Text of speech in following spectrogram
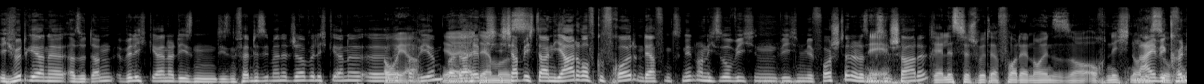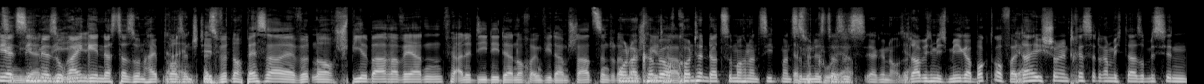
Ich würde gerne, also dann will ich gerne diesen, diesen Fantasy Manager will ich gerne äh, Oh ja. reparieren, Ja, weil da ja, der ich, ich habe mich da ein Jahr drauf gefreut und der funktioniert noch nicht so, wie ich ihn, wie ich ihn mir vorstelle. Das ist ein Nee. bisschen schade. Realistisch wird er vor der neuen Saison auch nicht noch Nein, nicht wir so können jetzt nicht mehr so reingehen, dass da so ein Hype draus entsteht. Es wird noch besser, er wird noch spielbarer werden für alle die, die da noch irgendwie da am Start sind oder und dann können wir auch haben. Content dazu machen, dann sieht man Das zumindest, cool, dass ja. es, ja genau. Ja. da habe ich mich mega Bock drauf, weil Ja. da hätte ich schon Interesse dran, mich da so ein bisschen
